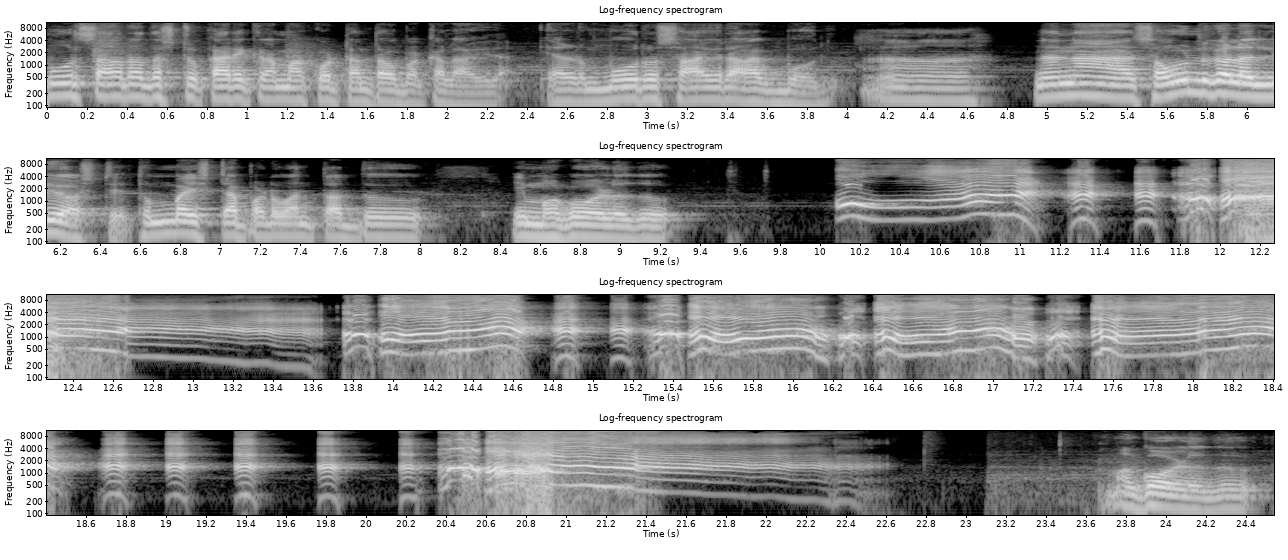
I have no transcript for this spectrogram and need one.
ಮೂರು ಸಾವಿರದಷ್ಟು ಕಾರ್ಯಕ್ರಮ ಕೊಟ್ಟಂಥ ಒಬ್ಬ ಕಲಾವಿದ. ಎರಡು ಮೂರು ಸಾವಿರ ಆಗ್ಬೋದು. ನನ್ನ ಸೌಂಡ್ಗಳಲ್ಲಿಯೂ ಅಷ್ಟೇ, ತುಂಬ ಇಷ್ಟಪಡುವಂಥದ್ದು ಈ ಮಗು ನಗೋಳೋದು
